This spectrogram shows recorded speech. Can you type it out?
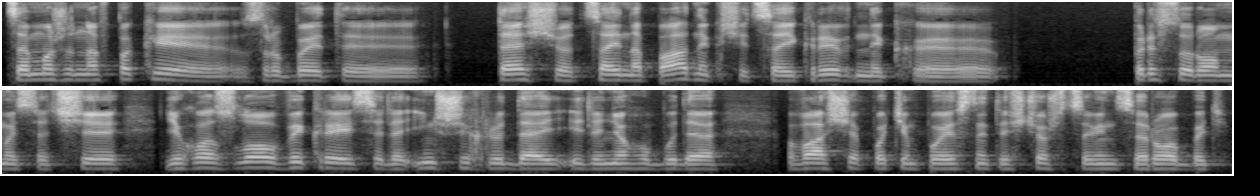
Це може навпаки зробити те, що цей нападник чи цей кривдник е, присоромиться, чи його зло викриється для інших людей, і для нього буде важче потім пояснити, що ж це він це робить.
